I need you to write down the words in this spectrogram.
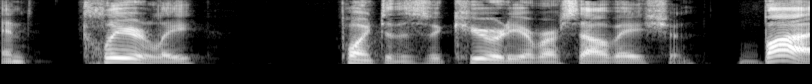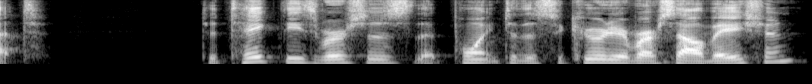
and clearly point to the security of our salvation. But to take these verses that point to the security of our salvation,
